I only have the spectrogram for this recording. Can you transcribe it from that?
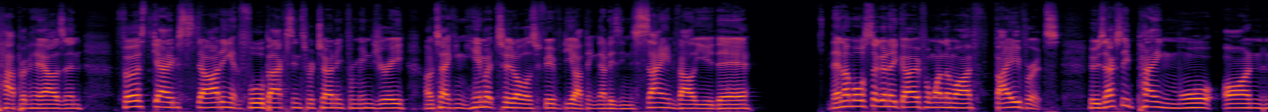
Papenhuyzen. First game starting at fullback since returning from injury. I'm taking him at $2.50. I think that is insane value there. Then I'm also going to go for one of my favorites, who's actually paying more on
